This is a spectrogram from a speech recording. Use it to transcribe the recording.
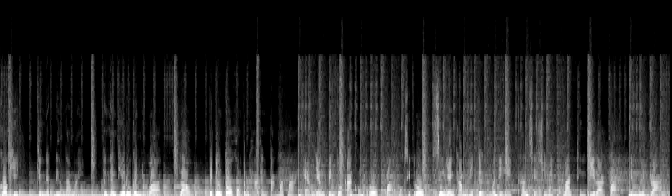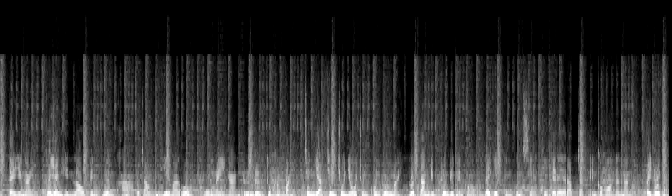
ข้อคิดถึงนักดื่มหน้าใหม่ ทั้งๆที่รู้กันอยู่ว่าเหล้า เป็นต้นโตของปัญหาต่างๆ มากมาย แถมยังเป็นตัวการของโรคกว่า 60 โรค ซึ่งยังทำให้เกิดอุบัติเหตุขั้นเสียชีวิตมากถึงปีละกว่า 10,000 ราย แต่ยังไงก็ยังเห็นเล้าเป็นเพื่อนขาประจำที่มาร่วมวงในงานรื่นเริงทุกครั้งไป จึงอยากเชิญชวนเยาวชนคนรุ่นใหม่ ลดการดื่มเครื่องดื่มแอลกอฮอล์และคิดถึงผลเสียที่จะได้รับจากแอลกอฮอล์นั้นๆ ไปด้วยกัน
